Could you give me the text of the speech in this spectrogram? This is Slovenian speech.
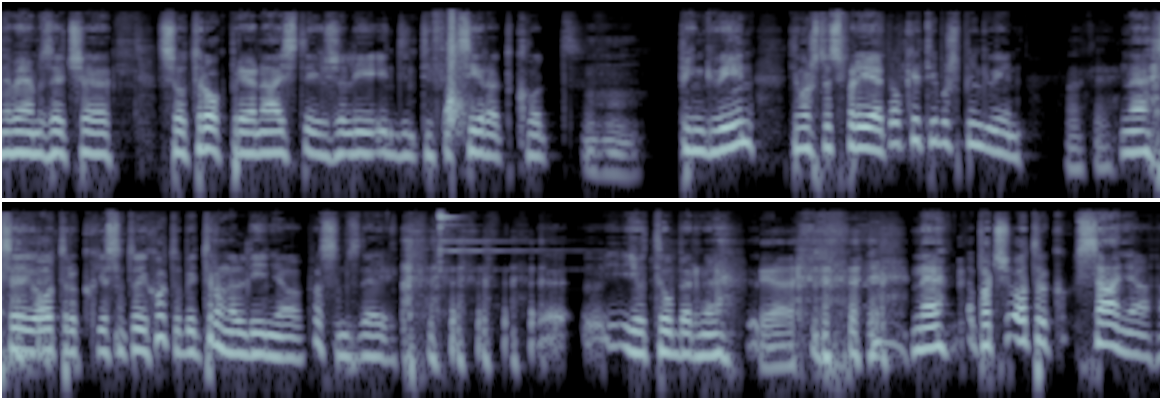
ne vem, zdaj, če se otrok pri 11 želi identificirati kot uh -huh. pingvin, ti moraš to sprejeti, ok, ti boš pingvin. Okay. Ne, sej, otrok, jaz sem tudi hotel biti Ronaldinho, pa sem zdaj eh, YouTuber. Ne. Yeah. ne, pač otrok sanja.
